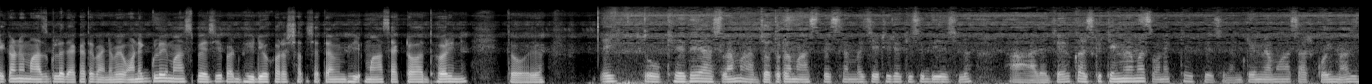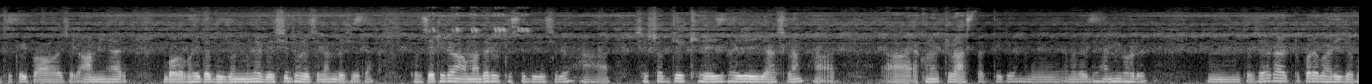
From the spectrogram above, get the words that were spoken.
এই কারণে মাছগুলো দেখাতে পারি না। ভাই, অনেকগুলোই মাছ পেয়েছি বাট ভিডিও করার সাথে সাথে আমি মাছ একটা আর ধরিনি। তো, এই তো খেয়ে দিয়ে আসলাম। আর যতটা মাছ পেয়েছিলাম, ভাই, জেঠিরা কিছু দিয়েছিল। আর যাই হোক, আজকে টেংরা মাছ অনেকটাই পেয়েছিলাম। টেংরা মাছ আর কই মাছ দুটোই পাওয়া হয়েছিল। আমি আর বড় ভাইদা দুজন মিলে বেশি ধরেছিলাম বেশিটা। তো জেঠিরা আমাদেরও কিছু দিয়েছিল। আর সেসব দিয়ে খেয়েই ভাই এই আসলাম। আর এখন একটু রাস্তার দিকে মানে আমাদের ভ্যান ঘরে তো যাই হোক, আর একটু পরে বাড়ি যাব।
